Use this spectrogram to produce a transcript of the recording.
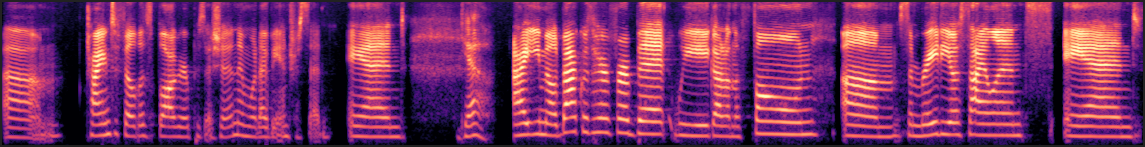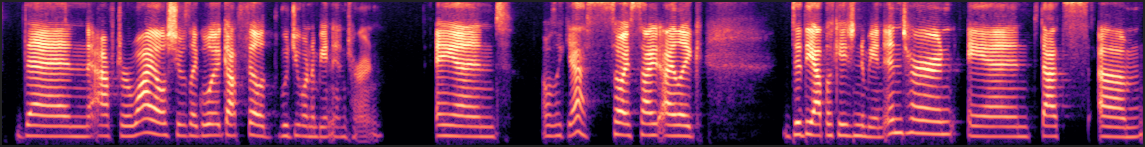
um, trying to fill this blogger position and would I be interested? And Yeah. I emailed back with her for a bit. We got on the phone, um, some radio silence. And then after a while, she was like, Well, it got filled. Would you want to be an intern? And I was like, Yes. So I signed, I like did the application to be an intern. And that's, um,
